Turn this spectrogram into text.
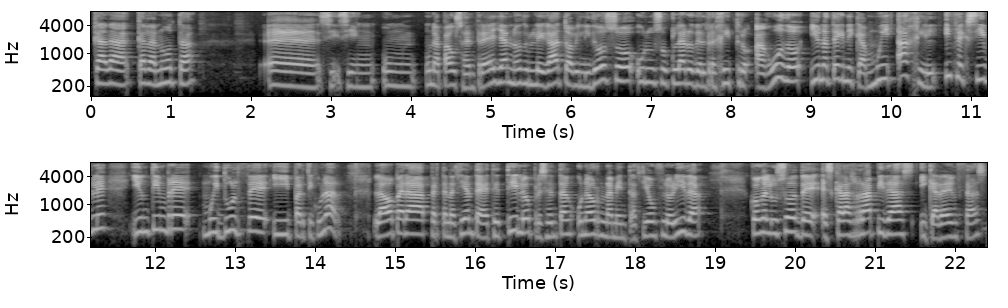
cada, cada nota, eh, sin una pausa entre ellas, ¿no? de un legato habilidoso, un uso claro del registro agudo y una técnica muy ágil y flexible y un timbre muy dulce y particular. Las óperas pertenecientes a este estilo presentan una ornamentación florida con el uso de escalas rápidas y cadenzas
